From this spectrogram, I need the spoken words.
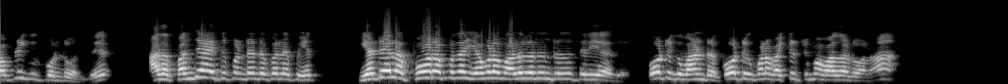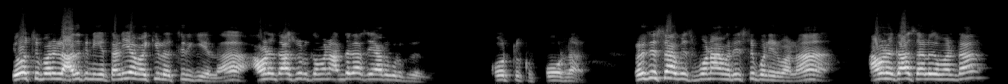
பப்ளிக்கு கொண்டு வந்து அதை பஞ்சாயத்து பண்ற பேர்ல இப்ப இடையில இடையில போறப்பதான் எவ்வளவு அழுகணுன்றது தெரியாது. கோர்ட்டுக்கு வாழ்ற கோர்ட்டுக்கு போனா வக்கீல் சும்மா வாதாடுவானா? யோசிச்சு பாருங்க அதுக்கு நீங்க தனியா வக்கீல் வச்சிருக்கீங்களா? அவனுக்கு காசு கொடுக்க வேணா அந்த காசு யாரு கொடுக்குறது? கோர்ட்டுக்கு போனால். ரெஜிஸ்டர் ஆஃபீஸ் போனா அவன் ரெஜிஸ்டர் பண்ணிடுவானா? அவனுக்கு காசு அழுக மாட்டான்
